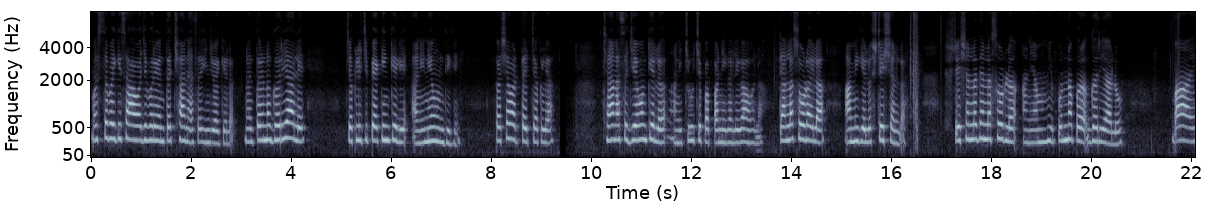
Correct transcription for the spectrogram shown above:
मस्तपैकी सहा वाजेपर्यंत छान असं एन्जॉय केलं. नंतर न घरी आले चकलीची पॅकिंग केली आणि नेऊन दिली. कशा वाटत आहेत चकल्या? छान असं जेवण केलं आणि चिवचे पप्पा निघाले गावाला. त्यांना सोडायला आम्ही गेलो स्टेशनला. स्टेशनला त्यांना सोडलं आणि आम्ही पुन्हा प घरी आलो. बाय!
